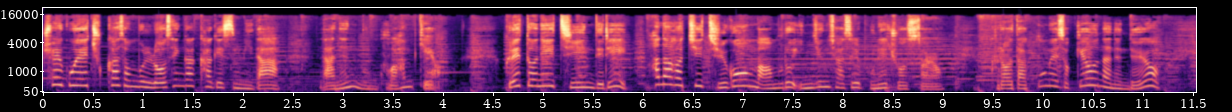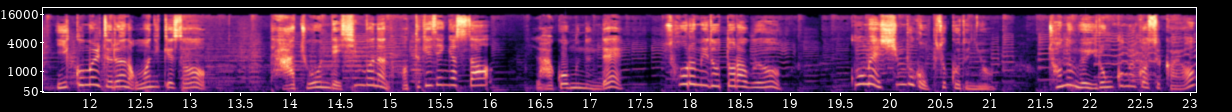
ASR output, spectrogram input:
최고의 축하 선물로 생각하겠습니다. 라는 문구와 함께요. 그랬더니 지인들이 하나같이 즐거운 마음으로 인증샷을 보내주었어요. 그러다 꿈에서 깨어나는데요. 이 꿈을 들은 어머니께서 다 좋은데 신부는 어떻게 생겼어? 라고 묻는데 소름이 돋더라고요. 꿈에 신부가 없었거든요. 저는 왜 이런 꿈을 꿨을까요?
